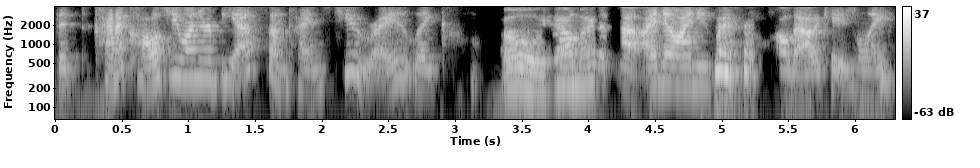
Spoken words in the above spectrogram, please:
that kind of calls you on your BS sometimes too, right? Like, oh yeah, my- I know I need myself called out occasionally.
